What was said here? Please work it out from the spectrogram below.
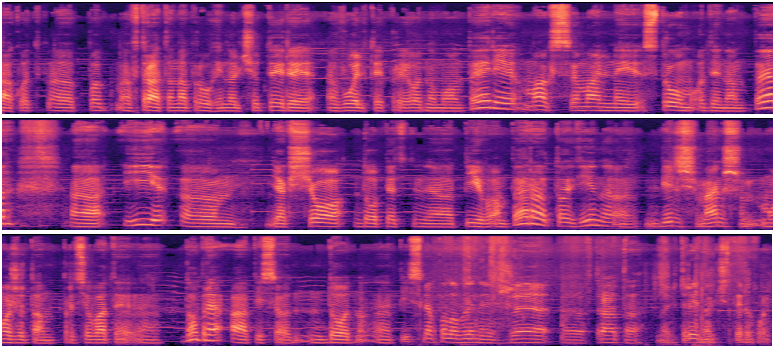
Е, так, от е, втрата напруги 0,4 вольти при 1 ампері, максимальний струм 1 ампер. Е, І е, якщо до 5, е, ампера, то він е, більш-менш може там працювати е, добре, а після, до, е, після половини вже е, втрата 0,3-0,4 вольт.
